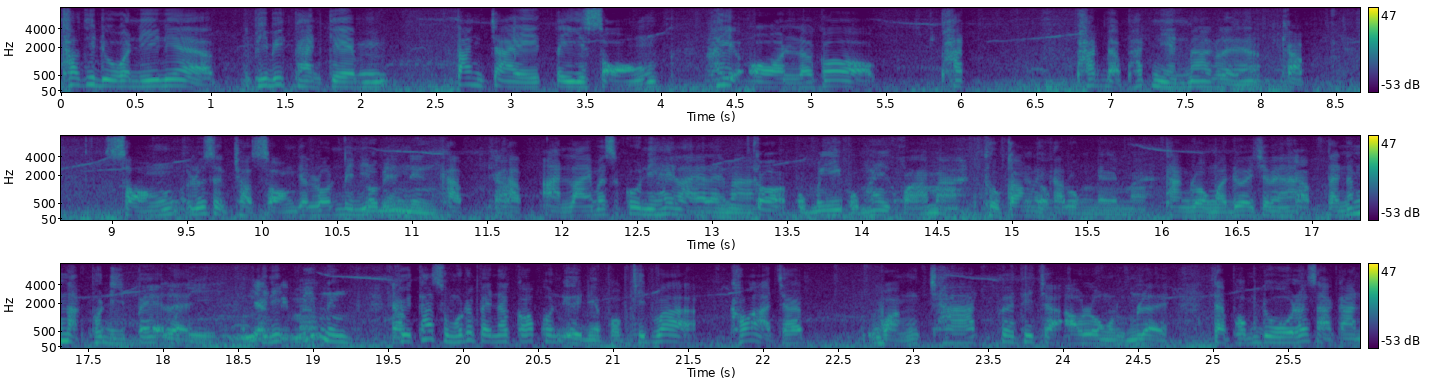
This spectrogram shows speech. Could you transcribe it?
เท่าที่ดูวันนี้เนี่ยพี่บิ๊กแพนเกมตั้งใจตีสองให้ออนแล้วก็พัดพัดแบบพัดเนียนมากเลยฮะครับ สองรู้สึกช็อตสองจะล้นไปนิดล้นไปนิดนึงครับครับ ครับอ่านไลน์เมื่อสักครู่นี้ให้ไลน์อะไรมา ก็ผมเมื่อกี้ผมให้ขวามาถูกต้องเลยครับ ลงเนินมา ทางลงมาด้วยใช่ไหมฮะครับแต่น้ำหนักพอดีเป๊ะเลยพอดีทีนี้นิดนึงครับ คือถ้าสมมติว่าเป็นนักกอล์ฟคนอื่นเนี่ยผมคิดว่าเขาอาจจะหวังชาร์จเพื่อที่จะเอาลงหลุมเลย แต่ผมดูลักษณะการ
